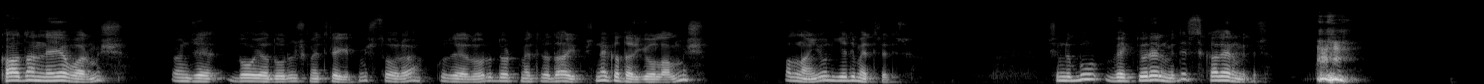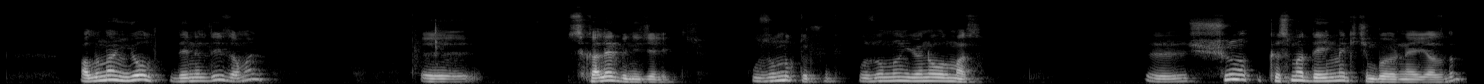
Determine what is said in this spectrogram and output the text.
K'dan L'ye varmış. Önce doğuya doğru 3 metre gitmiş. Sonra kuzeye doğru 4 metre daha gitmiş. Ne kadar yol almış? Alınan yol 7 metredir. Şimdi bu vektörel midir, skaler midir? Alınan yol denildiği zaman e, skaler bir niceliktir. Uzunluktur çünkü. Uzunluğun yönü olmaz. E, şu kısma değinmek için bu örneği yazdım.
